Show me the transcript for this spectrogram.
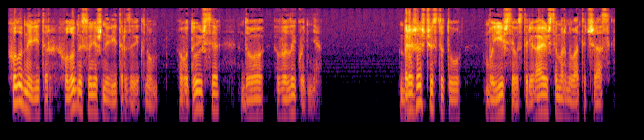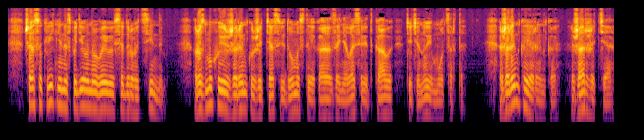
Холодний вітер, холодний сонячний вітер за вікном. Готуєшся до Великодня. Бережеш чистоту, боїшся, остерігаєшся марнувати час. Час у квітні несподівано виявився дорогоцінним. Роздмухуєш жаринку життя свідомості, яка зайнялася від кави, тютюну і Моцарта. Жаринка яринка, жар життя,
